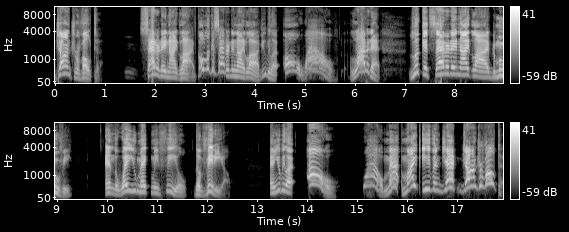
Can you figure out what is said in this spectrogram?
John Travolta. Saturday Night Live. Go look at Saturday Night Live. You'll be like, oh, wow. A lot of that. Look at Saturday Night Live, the movie, and the way you make me feel, the video. And you'll be like, oh, wow. Matt, Mike even Jack John Travolta.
